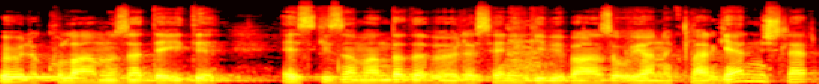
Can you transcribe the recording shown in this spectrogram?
Böyle kulağımıza değdi. Eski zamanda da böyle senin gibi bazı uyanıklar gelmişler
